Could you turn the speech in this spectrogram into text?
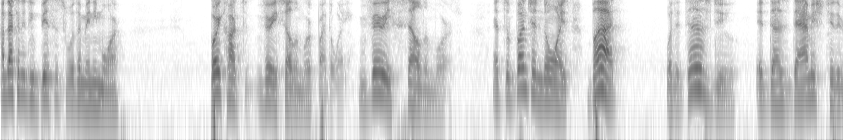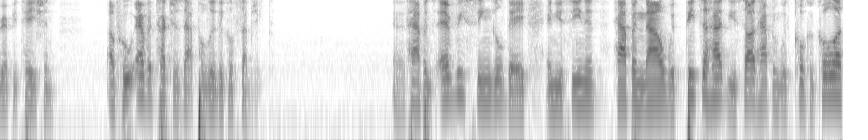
I'm not going to do business with them anymore. Boycotts very seldom work, by the way. Very seldom work. It's a bunch of noise, but what it does do, it does damage to the reputation of whoever touches that political subject. And it happens every single day, and you've seen it happen now with Pizza Hut. You saw it happen with Coca Cola.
